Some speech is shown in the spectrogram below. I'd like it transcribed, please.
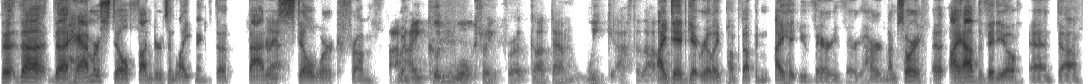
The the the hammer still thunders and lightning. The batteries Yeah. still work from I, when I couldn't walk straight for a goddamn week after that. I did get really pumped up and I hit you very, very hard. And I'm sorry. Uh, I have the video and um,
